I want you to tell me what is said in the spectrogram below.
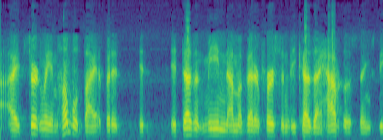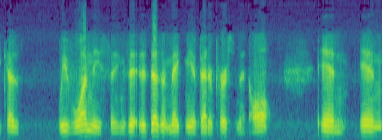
I certainly am humbled by it, but it it it doesn't mean I'm a better person because I have those things because we've won these things. It, it doesn't make me a better person at all. And and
